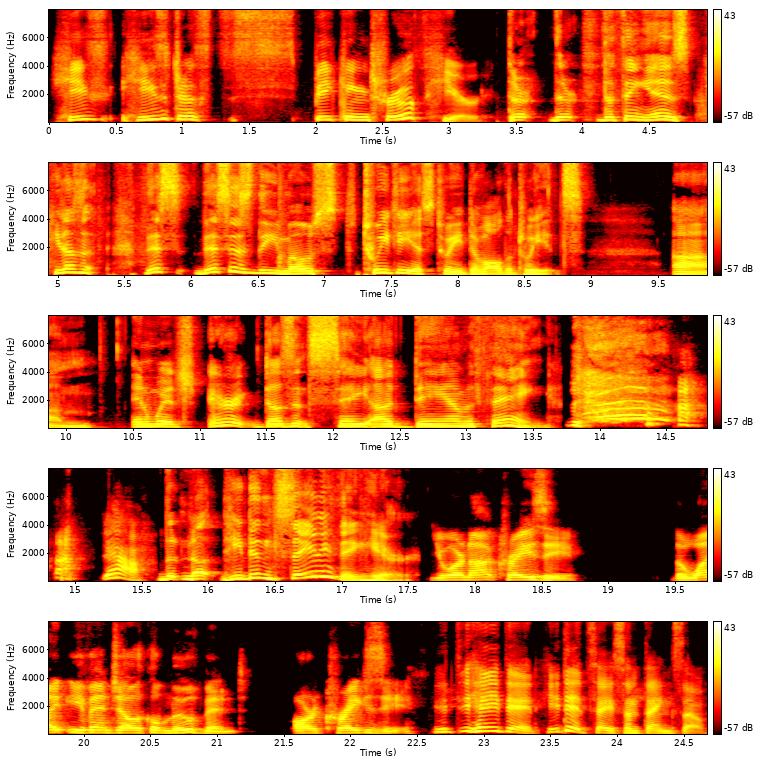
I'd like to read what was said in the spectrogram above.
he's he's just speaking truth here. There, there. The thing is, he doesn't. This, this is the most tweetiest tweet of all the tweets, um, in which Eric doesn't say a damn thing. Yeah, The, no, he didn't say anything here. You are not crazy. The white evangelical movement are crazy. he, he did. He did say some things though.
